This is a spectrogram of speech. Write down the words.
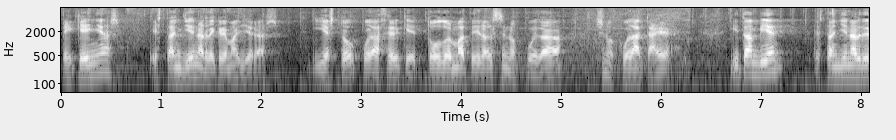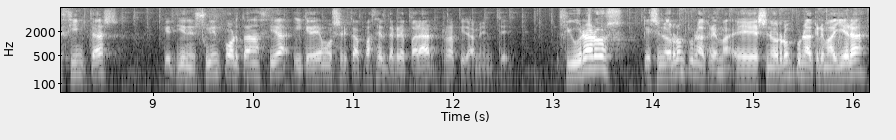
pequeñas están llenas de cremalleras y esto puede hacer que todo el material se nos pueda se nos pueda caer. Y también están llenas de cintas que tienen su importancia y que debemos ser capaces de reparar rápidamente. Figuraros que se nos rompe una, crema, eh, se nos rompe una cremallera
